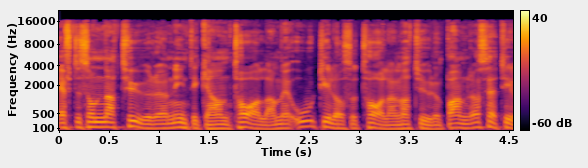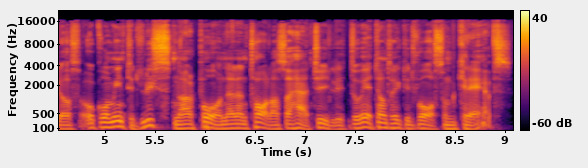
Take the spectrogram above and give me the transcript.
Eftersom naturen inte kan tala med ord till oss så talar naturen på andra sätt till oss. Och om vi inte lyssnar på när den talar så här tydligt, då vet jag inte riktigt vad som krävs.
